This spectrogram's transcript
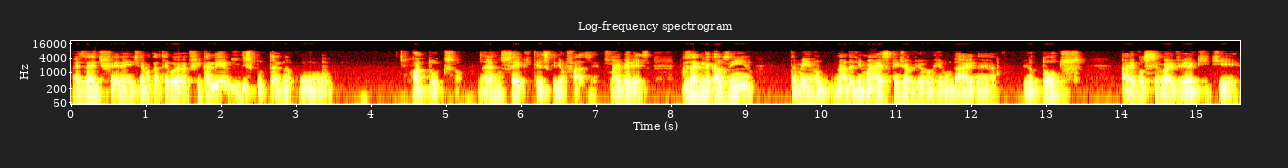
Mas é diferente, né? Uma categoria fica ali disputando com com a Tucson, né? Não sei o que, que eles queriam fazer, mas beleza. Design legalzinho, também não nada demais. Quem já viu Hyundai, né? Viu todos Aí você vai ver aqui que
